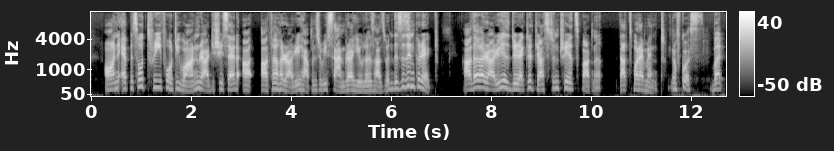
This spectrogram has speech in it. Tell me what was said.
On episode 341, Rajyasree said uh, Arthur Harari happens to be Sandra Hüller's husband. This is incorrect. Arthur Harari is director Justine Triet's partner. That's what I meant Of course. but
